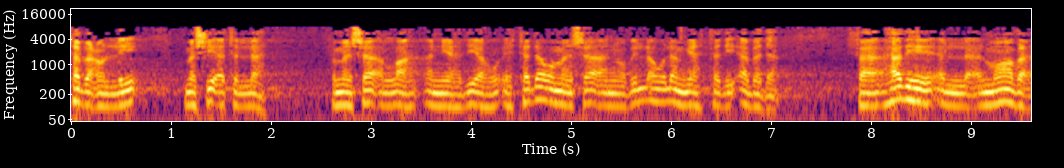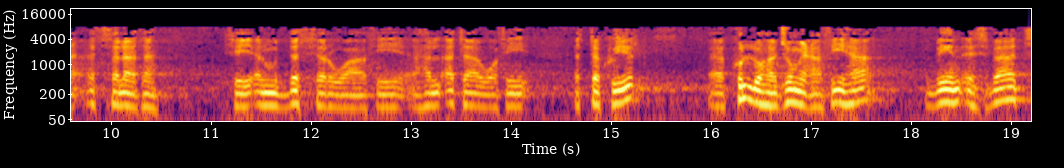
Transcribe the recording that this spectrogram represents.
تبع لمشيئة الله. فمن شاء الله أن يهديه اهتدى ومن شاء أن يضله لم يهتدي أبدا. فهذه المواضع الثلاثة في المدثر وفي هل أتى وفي التكوير. كلها جمع فيها بين إثبات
